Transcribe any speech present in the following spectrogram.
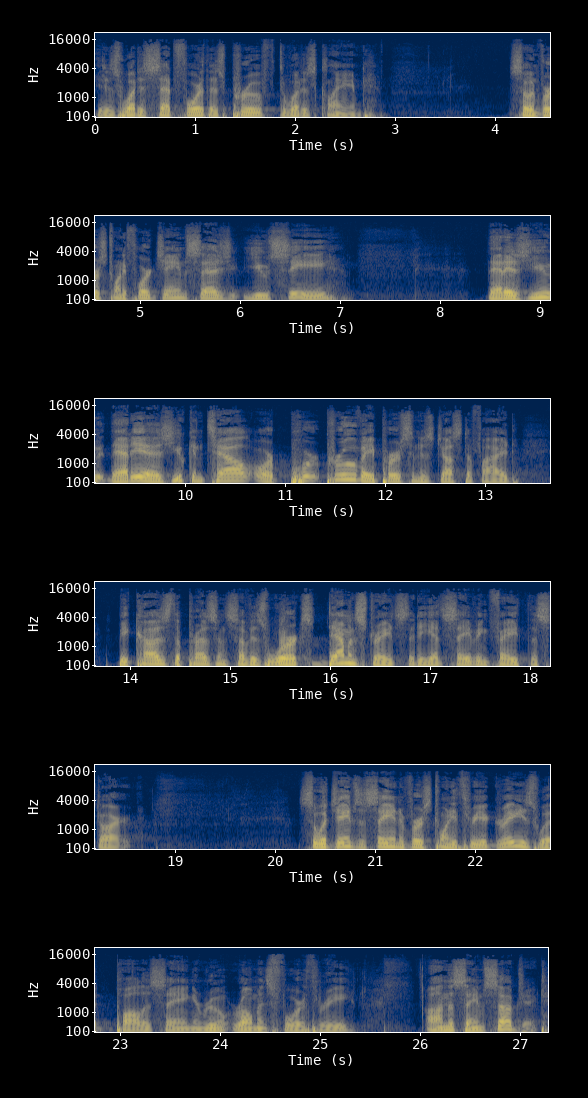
It is what is set forth as proof to what is claimed. So in verse 24, James says, You see, that is, you, that is, you can tell or pr- prove a person is justified because the presence of his works demonstrates that he had saving faith to start. So what James is saying in verse 23 agrees what Paul is saying in Romans 4 3 on the same subject.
